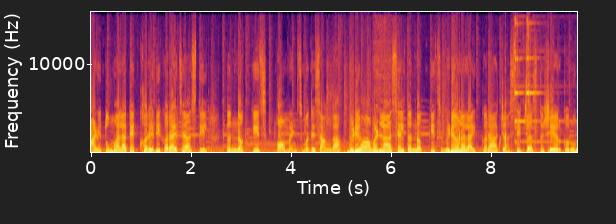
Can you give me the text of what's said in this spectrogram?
आणि तुम्हाला ते खरेदी करायचे असतील तर नक्कीच कॉमेंट्समध्ये सांगा. व्हिडिओ आवडला असेल तर नक्कीच व्हिडिओला लाईक करा जास्तीत जास्त शेअर करून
